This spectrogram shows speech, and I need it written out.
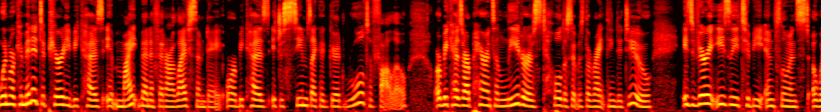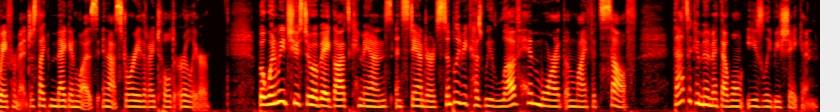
When we're committed to purity because it might benefit our life someday, or because it just seems like a good rule to follow, or because our parents and leaders told us it was the right thing to do, it's very easy to be influenced away from it, just like Megan was in that story that I told earlier. But when we choose to obey God's commands and standards simply because we love Him more than life itself, that's a commitment that won't easily be shaken.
